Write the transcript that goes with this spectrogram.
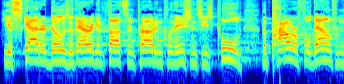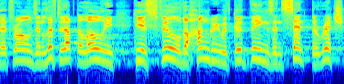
He has scattered those with arrogant thoughts and proud inclinations. He's pulled the powerful down from their thrones and lifted up the lowly. He has filled the hungry with good things and sent the rich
